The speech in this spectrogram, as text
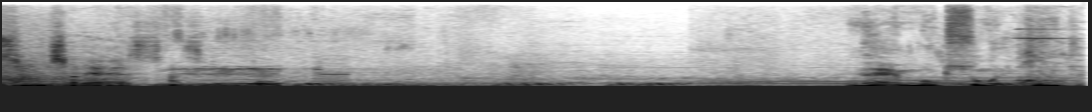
승천의 사슬. 내 목숨을 군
